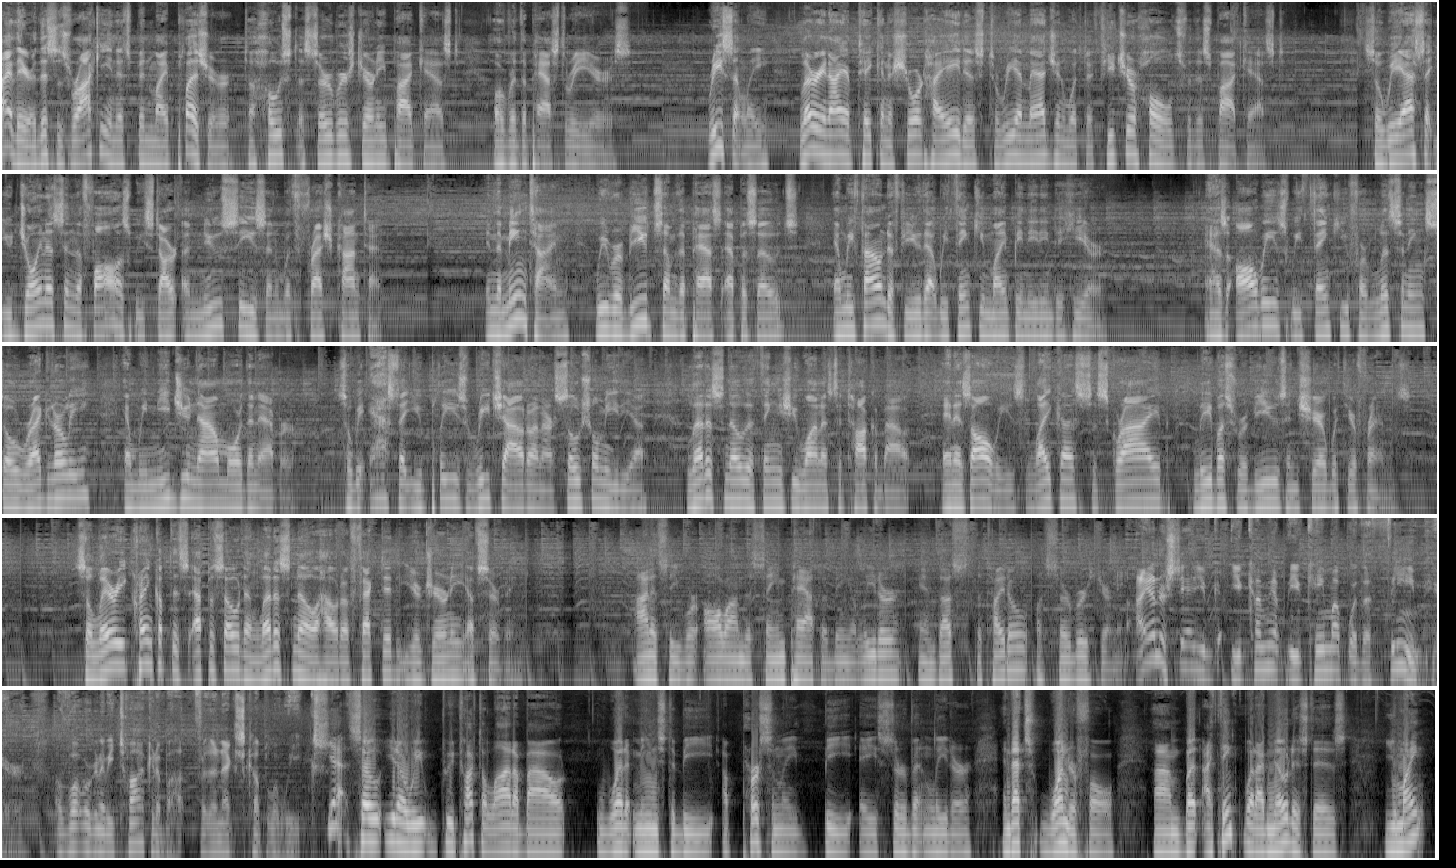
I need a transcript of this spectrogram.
Hi there, this is Rocky, and it's been my pleasure to host a Server's Journey podcast over the past three years. Recently, Larry and I have taken a short hiatus to reimagine what the future holds for this podcast. So we ask that you join us in the fall as we start a new season with fresh content. In the meantime, we reviewed some of the past episodes and we found a few that we think you might be needing to hear. As always, we thank you for listening so regularly and we need you now more than ever. So we ask that you please reach out on our social media, let us know the things you want us to talk about, and as always, like us, subscribe, leave us reviews, and share with your friends. So, Larry, crank up this episode and let us know how it affected your journey of serving. Honestly, we're all on the same path of being a leader, and thus the title, A Server's Journey. I understand you you come up you came up with a theme here of what we're going to be talking about for the next couple of weeks. Yeah, so you know, we we talked a lot about what it means to be a personally be a servant leader, and that's wonderful. Um, but I think what I've noticed is you might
